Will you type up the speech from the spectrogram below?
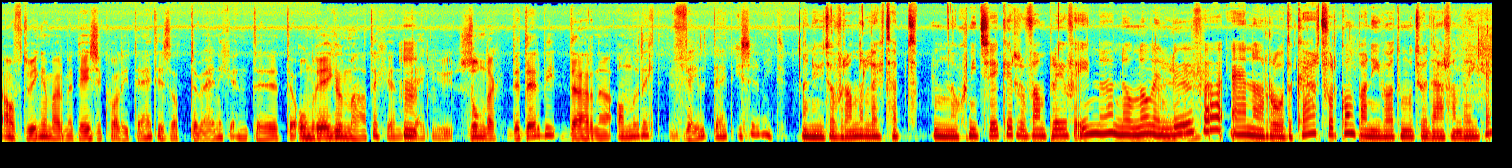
afdwingen. Maar met deze kwaliteit is dat te weinig en te, te onregelmatig. En mm. kijk nu, zondag de derby, daarna Anderlecht. Veel tijd is er niet. En nu je het over Anderlecht hebt, nog niet zeker van play-off 1. 0-0 in Leuven en een rode kaart voor Compagnie. Wat moeten we daarvan denken?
